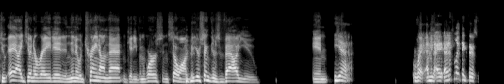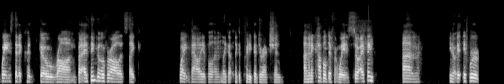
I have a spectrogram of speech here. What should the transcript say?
to AI generated, and then it would train on that and get even worse, and so on. But Mhm. you're saying there's value in Yeah. Right. I mean, I, I definitely think there's ways that it could go wrong, but I think overall it's like quite valuable and like a, like a pretty good direction um, in a couple different ways. So I think, um, you know, if, if we're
